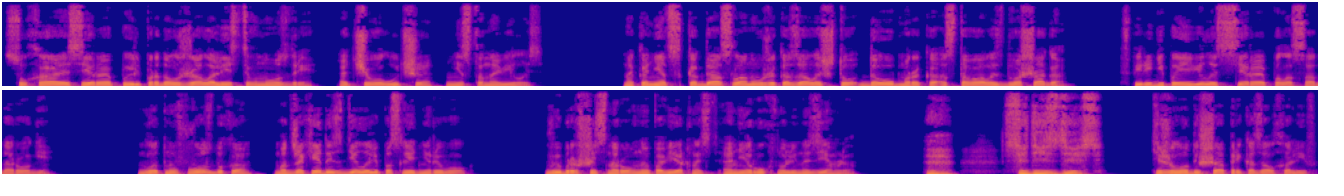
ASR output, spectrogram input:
Сухая серая пыль продолжала лезть в ноздри, отчего лучше не становилось. Наконец, когда Аслану уже казалось, что до обморока оставалось два шага, впереди появилась серая полоса дороги. Глотнув воздуха, маджахеды сделали последний рывок. Выбравшись на ровную поверхность, они рухнули на землю. «Э, сиди здесь!» Тяжело дыша, приказал халиф.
